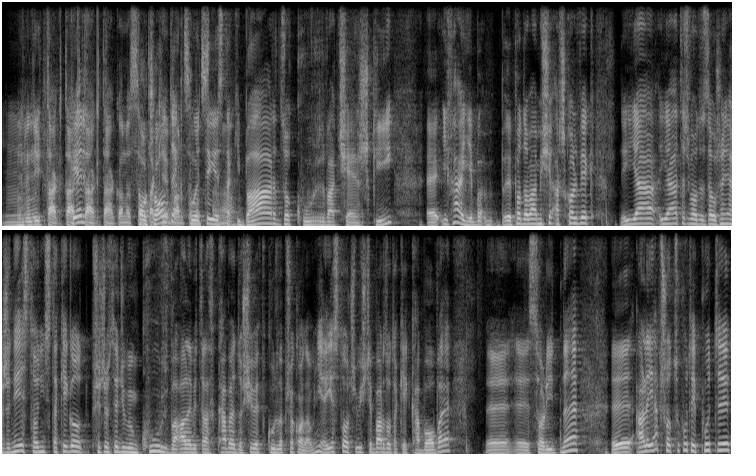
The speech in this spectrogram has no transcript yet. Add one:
Mm, tak, tak, Pier... tak, tak. One są Początek takie płyty mocne, jest no. taki bardzo kurwa ciężki e, i fajnie, bo, podoba mi się, aczkolwiek ja, ja też mam do założenia, że nie jest to nic takiego, przy czym stwierdziłbym kurwa, ale mnie teraz kabel do siebie w kurwę przekonał. Nie, jest to oczywiście bardzo takie kabowe, e, e, solidne, ale ja przy odsłuchu tej płyty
